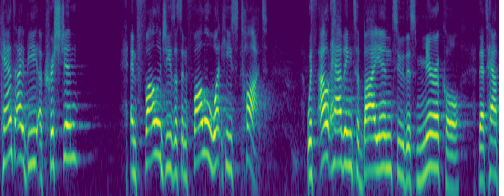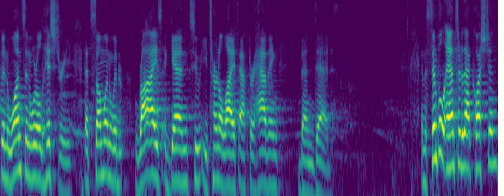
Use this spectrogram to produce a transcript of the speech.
Can't I be a Christian and follow Jesus and follow what he's taught without having to buy into this miracle that's happened once in world history that someone would rise again to eternal life after having been dead? And the simple answer to that question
